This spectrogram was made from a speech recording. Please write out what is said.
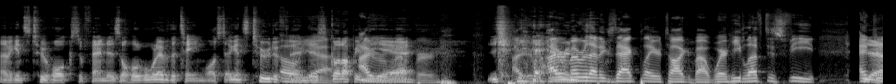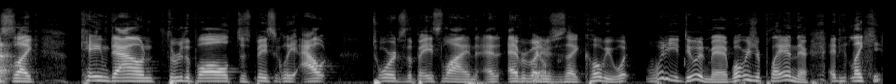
against two Hawks defenders or whatever the team was against two oh, defenders. Oh, yeah. Got up in I the remember. air. yeah, I, I remember that exact play you're talking about where he left his feet and yeah. just like came down threw the ball just basically out towards the baseline, and everybody yeah. was just like, "Coby, what what are you doing, man? What was your plan there?" And like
